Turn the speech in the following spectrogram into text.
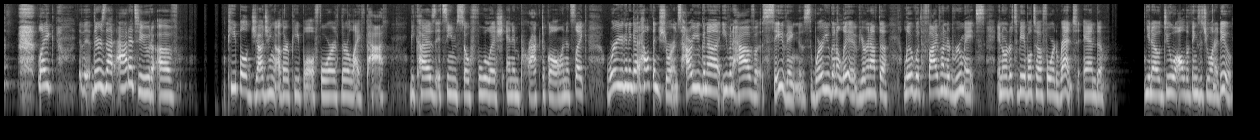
like, th- there's that attitude of people judging other people for their life path because it seems so foolish and impractical. And it's like, where are you going to get health insurance? How are you going to even have savings? Where are you going to live? You're going to have to live with 500 roommates in order to be able to afford rent and, you know, do all the things that you want to do.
